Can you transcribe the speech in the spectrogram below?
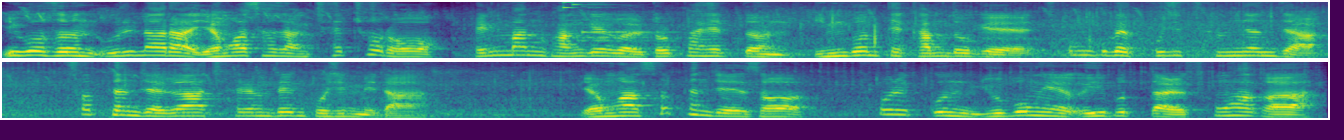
이곳은 우리나라 영화 사상 최초로 100만 관객을 돌파했던 임권택 감독의 1993년작 서편제가 촬영된 곳입니다. 영화 서편제에서 소리꾼 유봉의 의붓딸 송화가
